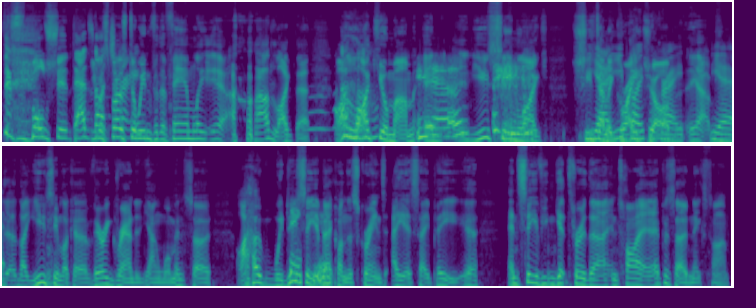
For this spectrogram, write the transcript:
"This is bullshit. That's you were supposed to win for the family." Yeah, I'd like that. I uh-huh. like your mum, and, Yeah. and you seem like she's Yeah, done a great job. great. Yeah, Yeah. Uh, like you seem like a very grounded young woman. So I hope we do Thank see you you. back on the screens asap. Yeah, and see if you can get through the entire episode next time.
